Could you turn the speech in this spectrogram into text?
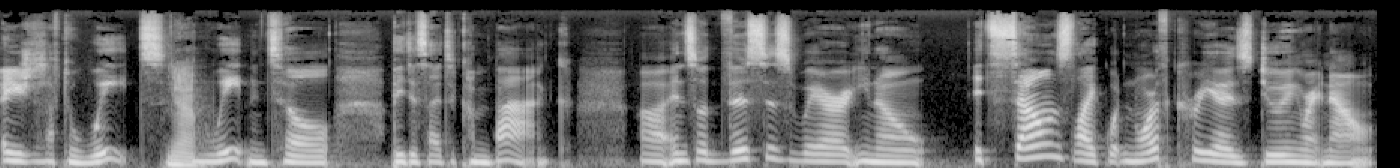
and you just have to wait yeah. and wait until they decide to come back uh, and so this is where you know it sounds like what north korea is doing right now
